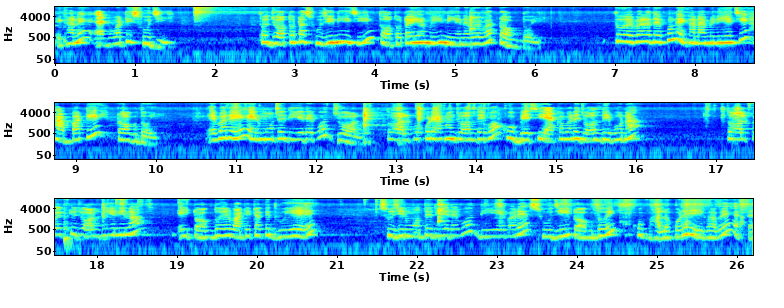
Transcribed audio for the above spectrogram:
এখানে এক বাটি সুজি। তো যতটা সুজি নিয়েছি, ততটাই আমি নিয়ে নেব এবার টক দই। তো এবারে দেখুন, এখানে আমি নিয়েছি হাফ বাটি টক দই। এবারে এর মধ্যে দিয়ে দেব জল। তো অল্প করে এখন জল দেব। খুব বেশি একেবারে জল দেব না। তো অল্প একটু জল দিয়ে নিলাম। এই টক দইয়ের বাটিটাকে ধুয়ে সুজির মধ্যে দিয়ে দেব। দিয়ে এবারে সুজি, টক দই খুব ভালো করে এইভাবে একটা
